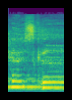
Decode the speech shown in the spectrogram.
Francesca.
